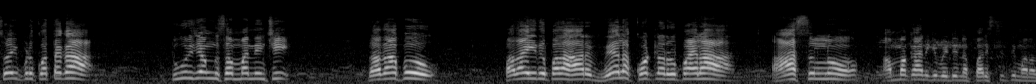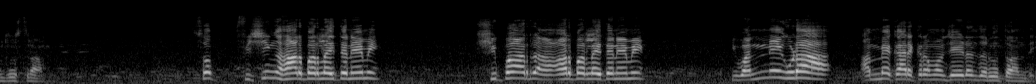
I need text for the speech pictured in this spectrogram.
సో ఇప్పుడు కొత్తగా టూరిజంకు సంబంధించి దాదాపు పదహైదు పదహారు వేల కోట్ల రూపాయల ఆస్తులను అమ్మకానికి పెట్టిన పరిస్థితి మనం చూస్తున్నాం. సో ఫిషింగ్ హార్బర్లు అయితేనేమి షిప్ హార్బర్లు అయితేనేమి ఇవన్నీ కూడా అమ్మే కార్యక్రమం చేయడం జరుగుతోంది.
